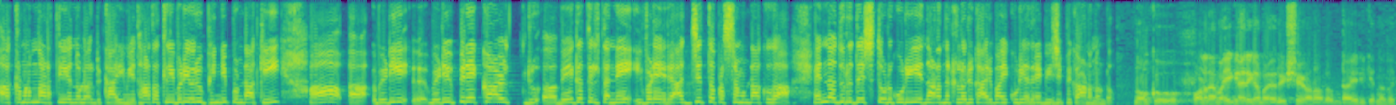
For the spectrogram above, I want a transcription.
ആക്രമണം നടത്തി എന്നുള്ള ഒരു കാര്യം യഥാർത്ഥത്തിൽ ഇവിടെ ഒരു ഭിന്നിപ്പുണ്ടാക്കി. ആ ആ, വെടി വെടിവെപ്പിനേക്കാൾ വേഗത്തിൽ തന്നെ ഇവിടെ രാജ്യത്ത് പ്രശ്നമുണ്ടാക്കുക എന്ന ദുരുദ്ദേശത്തോടു കൂടി നടന്നിട്ടുള്ള ഒരു കാര്യമായി കൂടി അതിനെ ബി ജെ പി കാണുന്നുണ്ടോ. നോക്കൂ വളരെ വൈകാരികമായ ഒരു വിഷയമാണ് അവിടെ ഉണ്ടായിരിക്കുന്നത്.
